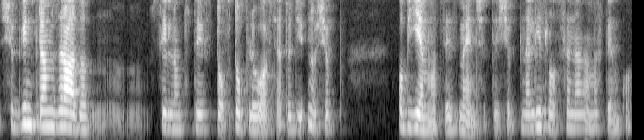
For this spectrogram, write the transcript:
щоб він прям зразу сильно туди втоплювався, тоді, ну, щоб об'єм оцей зменшити, щоб налізло все на намистинку.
